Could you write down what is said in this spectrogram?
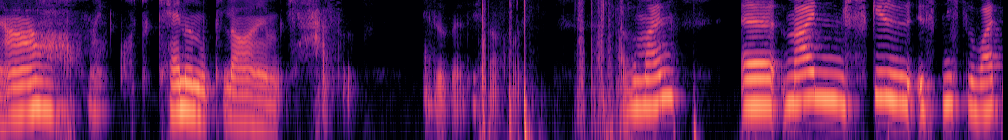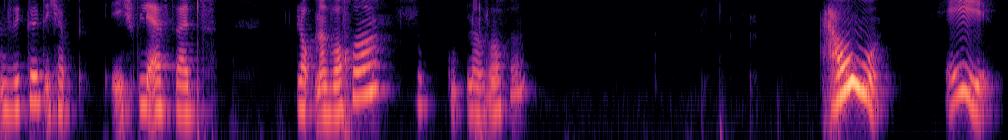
Ach, mein Gott. Cannon Climb. Ich hasse diese Welt, ich sag's euch. Also mein. Äh, mein Skill ist nicht so weit entwickelt. Ich hab. Ich spiele erst seit, glaub, einer Woche. Gut einer Woche. Au! Hey!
